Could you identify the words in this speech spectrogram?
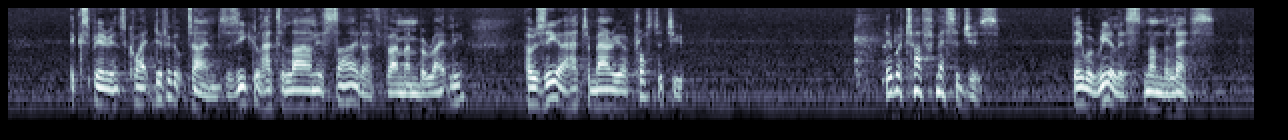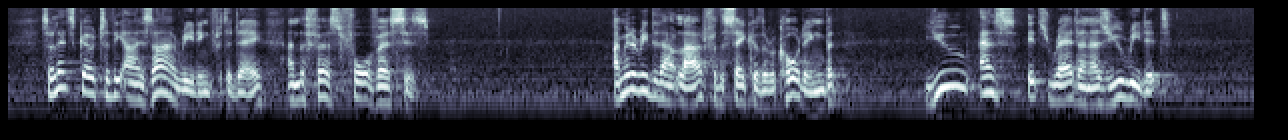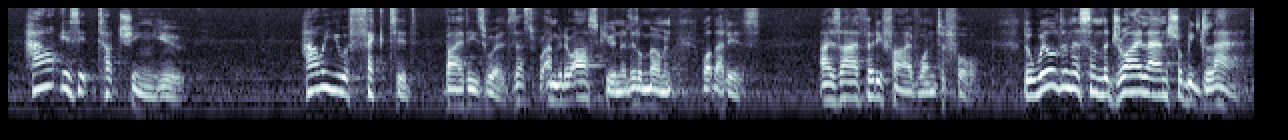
experienced quite difficult times. Ezekiel had to lie on his side, if I remember rightly. Hosea had to marry a prostitute. They were tough messages. They were realists nonetheless. So let's go to the Isaiah reading for today and the first four verses. I'm going to read it out loud for the sake of the recording, but you, as it's read and as you read it, how is it touching you? How are you affected by these words? That's what I'm going to ask you in a little moment what that is. Isaiah 35, 1 to 4. The wilderness and the dry land shall be glad.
